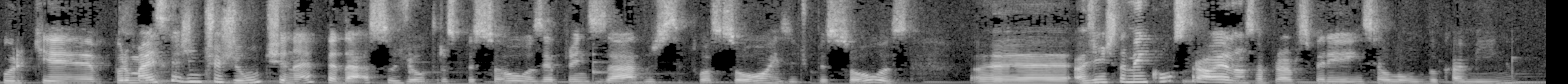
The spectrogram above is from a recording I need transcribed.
Porque por mais que a gente junte, né, pedaços de outras pessoas e aprendizados de situações e de pessoas, é, a gente também constrói a nossa própria experiência ao longo do caminho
